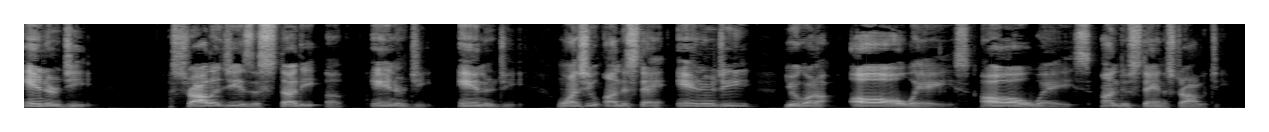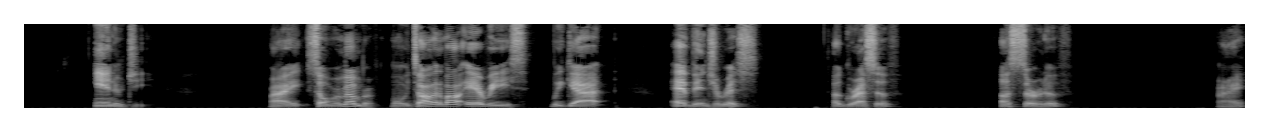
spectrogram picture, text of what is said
energy. Astrology is a study of energy. Energy. Once you understand energy, you're going to always, always understand astrology. Energy. Right? So remember, when we're talking about Aries, we got adventurous, aggressive, assertive, right?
